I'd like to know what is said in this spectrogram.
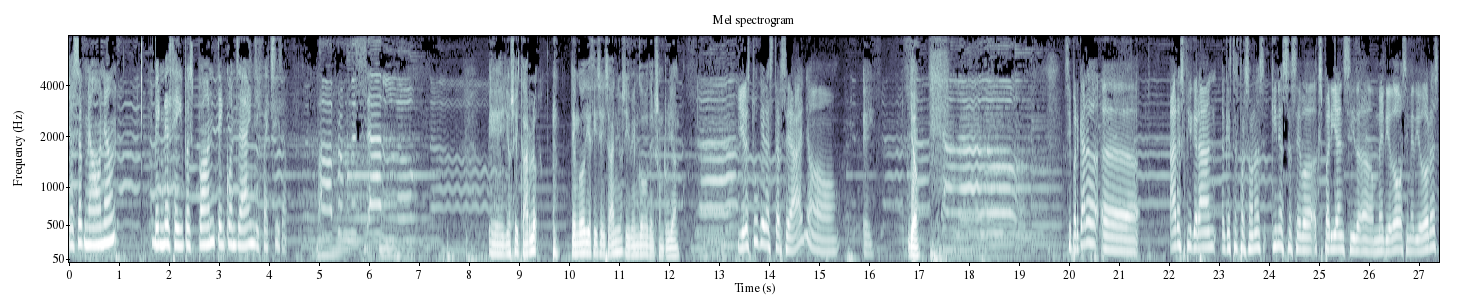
jo sóc Naona, venc de Ceip Espont, tenc 11 anys i faig 6 anys. Eh, yo soy Carlos, tengo 16 años y vengo del Sonrullán. I eres tu que eres tercer any o...? Ey, Jo. Sí, perquè ara, eh, ara explicaran aquestes persones quina és la seva experiència de mediadors i mediadores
